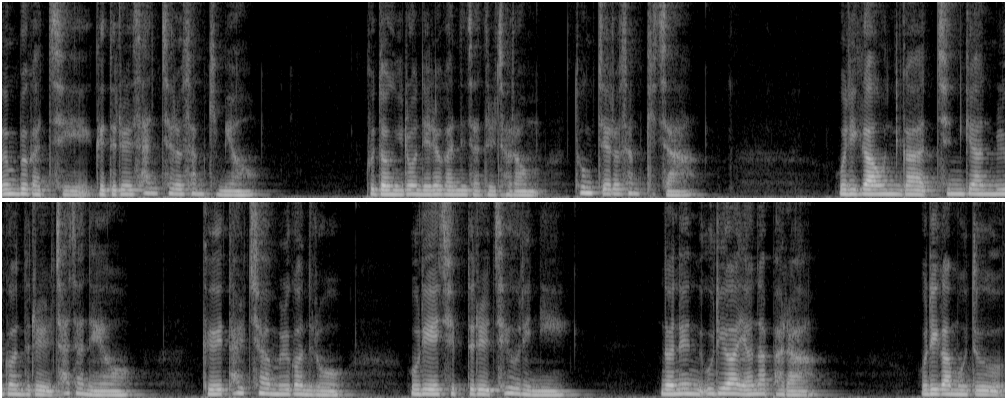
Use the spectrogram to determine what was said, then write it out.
음부같이 그들을 산채로 삼키며 구덩이로 내려가는 자들처럼 통째로 삼키자. 우리가 온갖 진귀한 물건들을 찾아내어 그 탈취한 물건으로 우리의 집들을 채우리니 너는 우리와 연합하라. 우리가 모두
